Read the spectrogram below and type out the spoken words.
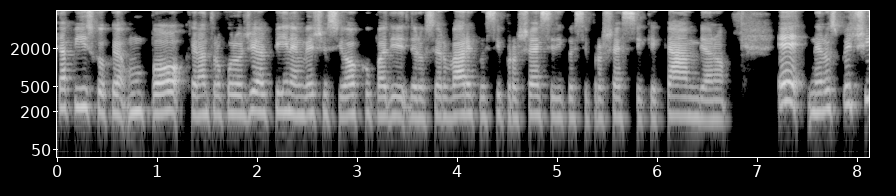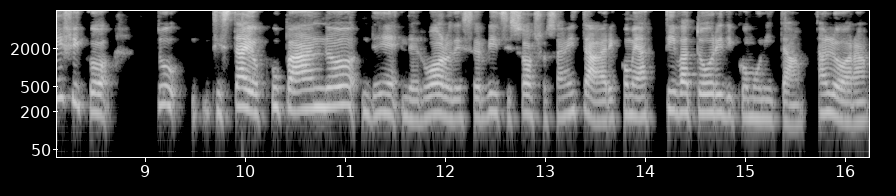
Capisco che un po' che l'antropologia alpina invece si occupa di, dell'osservare questi processi, di questi processi che cambiano e nello specifico tu ti stai occupando de, del ruolo dei servizi sociosanitari come attivatori di comunità. Allora,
